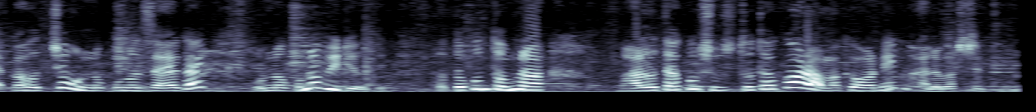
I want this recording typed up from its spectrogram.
দেখা হচ্ছে অন্য কোনো জায়গায়, অন্য কোনো ভিডিওতে। ততক্ষণ তোমরা ভালো থাকো, সুস্থ থাকো, আর আমাকে অনেক ভালোবাসা দিও।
